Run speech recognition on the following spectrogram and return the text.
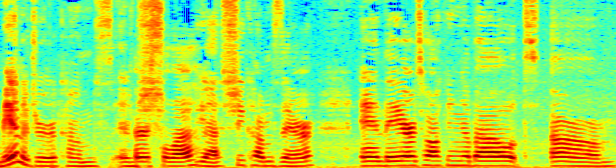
manager comes and Ursula. Yes, she comes there, and they are talking about um,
